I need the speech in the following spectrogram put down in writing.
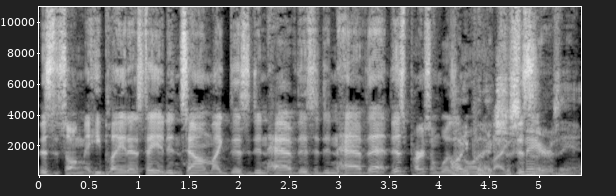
this is a song that he played at state. It didn't sound like this. It didn't have this. It didn't have that. This person oh, wasn't he on put it. Like this is, snares in.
